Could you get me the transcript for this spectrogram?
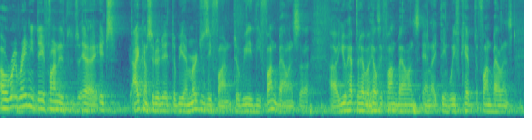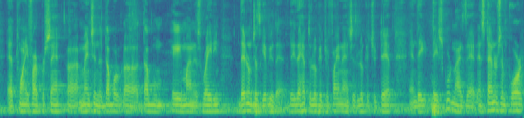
Our rainy day fund is, uh, it's, I consider it to be an emergency fund, to be the fund balance. Uh, uh, You have to have a healthy fund balance, and I think we've kept the fund balance at twenty-five percent. Uh, Mentioned the double, uh, double A minus rating. They don't just give you that. They, they have to look at your finances, look at your debt, and they, they scrutinize that. And Standards and Poor's,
